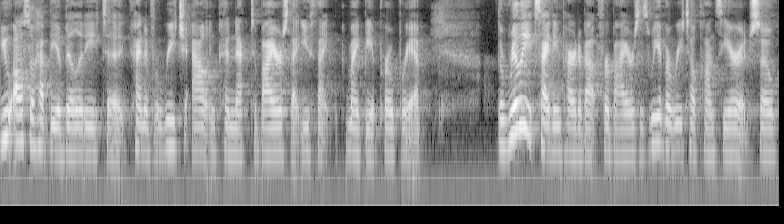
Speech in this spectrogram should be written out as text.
you also have the ability to kind of reach out and connect to buyers that you think might be appropriate. The really exciting part about for buyers is we have a retail concierge. So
